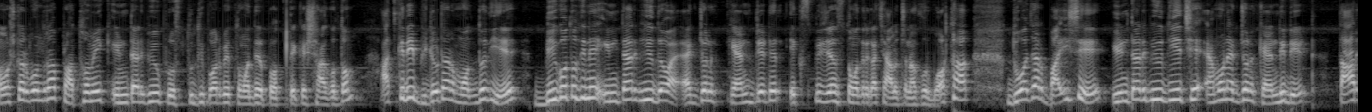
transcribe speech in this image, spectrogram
নমস্কার বন্ধুরা, প্রাথমিক ইন্টারভিউ প্রস্তুতি পর্বে তোমাদের প্রত্যেকে স্বাগতম। আজকের এই ভিডিওটার মধ্য দিয়ে বিগত দিনে ইন্টারভিউ দেওয়া একজন ক্যান্ডিডেটের এক্সপিরিয়েন্স তোমাদের কাছে আলোচনা করব। অর্থাৎ দু হাজার বাইশে ইন্টারভিউ দিয়েছে এমন একজন ক্যান্ডিডেট তার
